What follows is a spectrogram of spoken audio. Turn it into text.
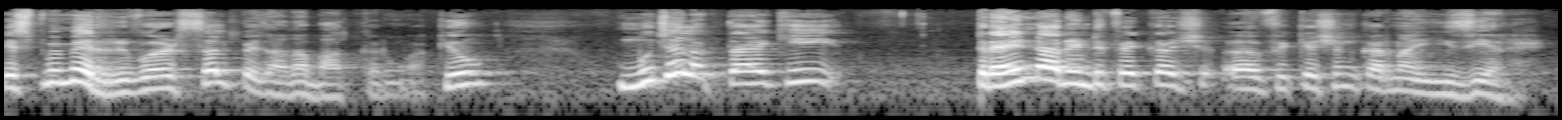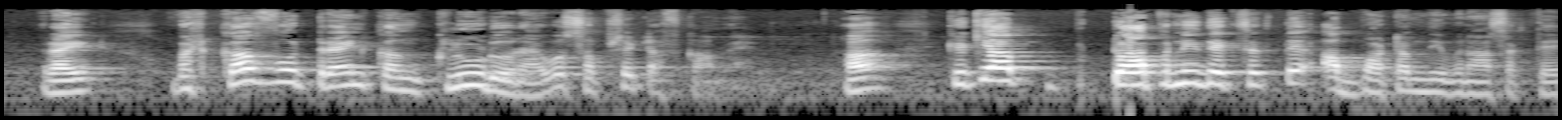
इसमें मैं रिवर्सल पे ज़्यादा बात करूँगा। क्यों? मुझे लगता है कि ट्रेंड आइडेंटिफिकेशन करना ईजियर है राइट बट कब वो ट्रेंड कंक्लूड हो रहा है, वो सबसे टफ काम है। हाँ? क्योंकि आप टॉप नहीं देख सकते, आप बॉटम नहीं बना सकते।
